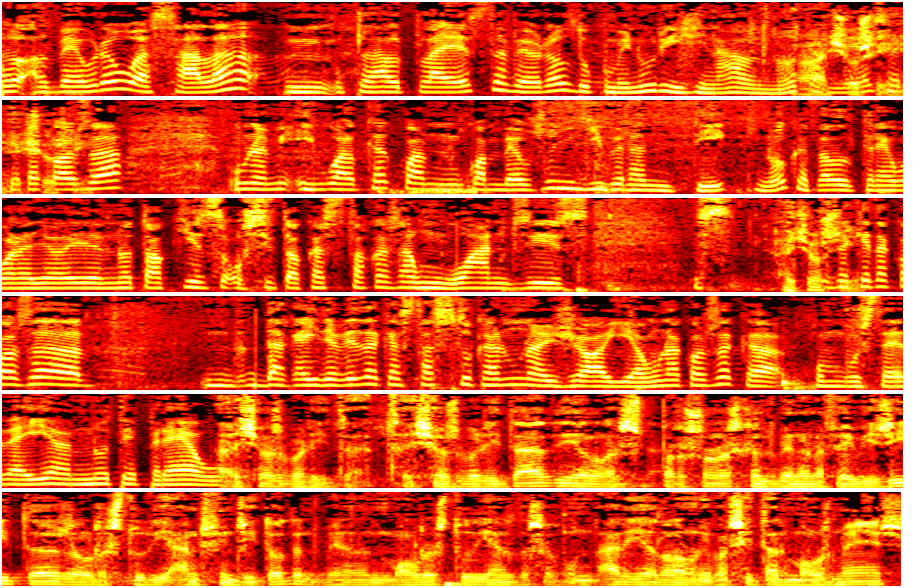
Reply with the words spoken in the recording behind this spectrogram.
el, el veure-ho a sala, mm, clar, el plaer és de veure el document original, no? Ah, També això sí, és aquesta això cosa, una, mi- igual que quan, quan veus un llibre antic, no? Que te'l treuen allò i no toquis, o si toques, toques amb guants i és, és, Això és sí. aquesta cosa de gairebé de que estàs tocant una joia, una cosa que, com vostè deia, no té preu. Això és veritat, això és veritat i a les persones que ens venen a fer visites, els estudiants fins i tot, ens venen molts estudiants de secundària, de la universitat molts més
